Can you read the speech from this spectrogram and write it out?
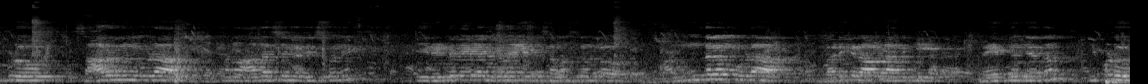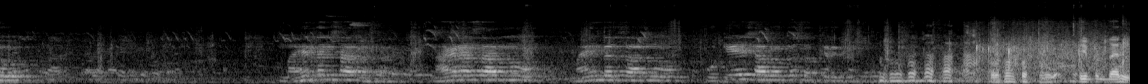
ఇప్పుడు సారులను కూడా మనం ఆదర్శంగా తీసుకొని ఈ రెండు వేల ఇరవై ఐదు సంవత్సరంలో అందరం కూడా బడికి రావడానికి ప్రయత్నం చేద్దాం. ఇప్పుడు మహేందర్ సార్ నాగరాజ్ సార్ను మహేందర్ సార్ను ఒకే శాలంలో సత్కరించాం ఇప్పుడు దాన్ని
